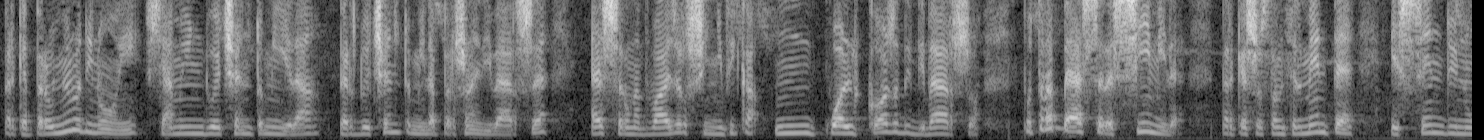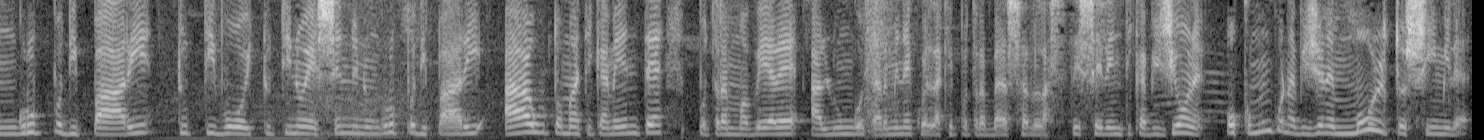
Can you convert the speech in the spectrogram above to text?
perché per ognuno di noi siamo in 200.000, per 200.000 persone diverse essere un advisor significa un qualcosa di diverso. Potrebbe essere simile, perché sostanzialmente essendo in un gruppo di pari, tutti voi, tutti noi essendo in un gruppo di pari, automaticamente potremmo avere a lungo termine quella che potrebbe essere la stessa identica visione o comunque una visione molto simile.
